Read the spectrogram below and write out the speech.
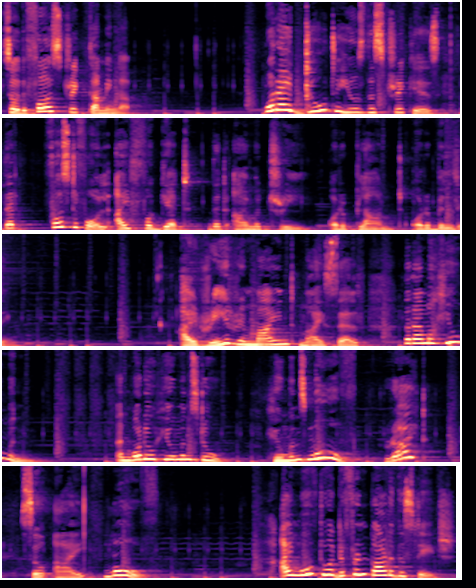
So, the first trick coming up. What I do to use this trick is that first of all, I forget that I'm a tree or a plant or a building. I re remind myself that I'm a human. And what do humans do? Humans move, right? So I move. I move to a different part of the stage.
